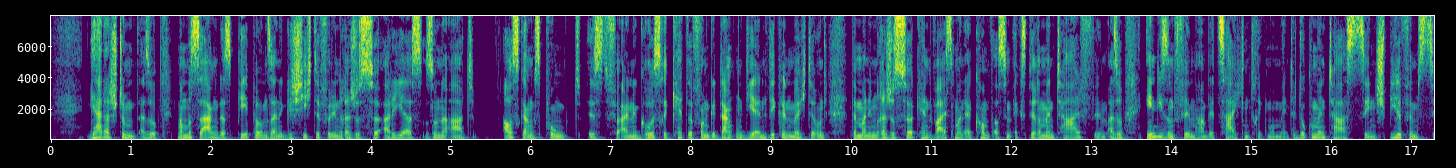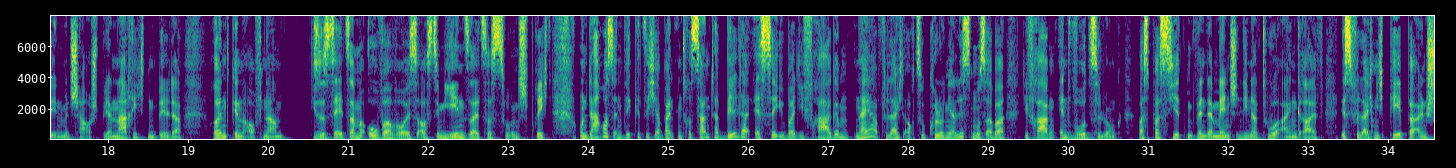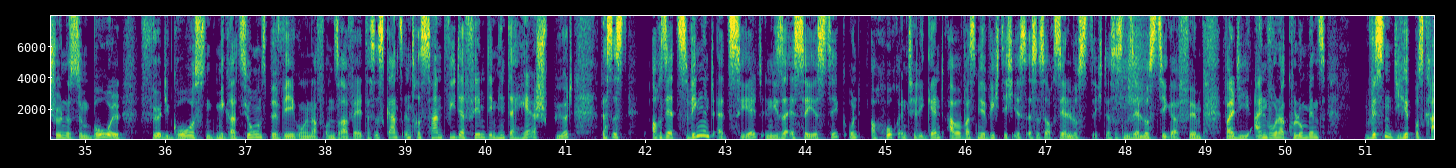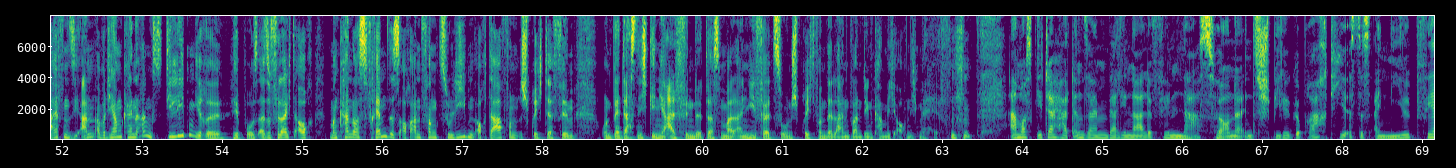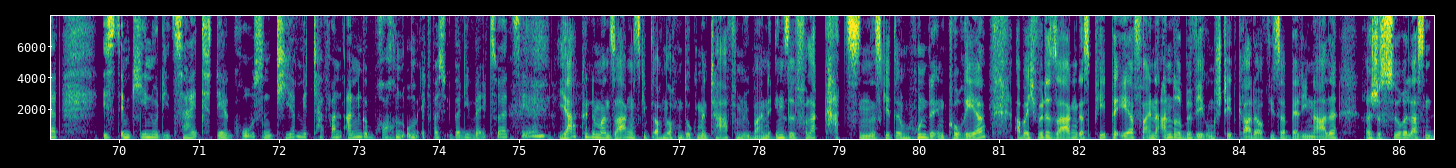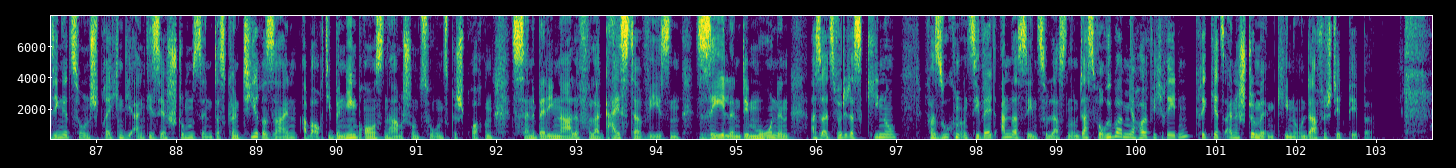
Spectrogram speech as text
Ja, das stimmt. Also man muss sagen, dass Pepe und seine Geschichte für den Regisseur Arias so eine Art Ausgangspunkt ist für eine größere Kette von Gedanken, die er entwickeln möchte. Und wenn man den Regisseur kennt, weiß man, er kommt aus dem Experimentalfilm. Also in diesem Film haben wir Zeichentrickmomente, Dokumentarszenen, Spielfilmszenen mit Schauspielern, Nachrichtenbilder, Röntgenaufnahmen, dieses seltsame Overvoice aus dem Jenseits, das zu uns spricht. Und daraus entwickelt sich aber ein interessanter Bilderessay über die Frage, naja, vielleicht auch zu Kolonialismus, aber die Fragen Entwurzelung. Was passiert, wenn der Mensch in die Natur eingreift? Ist vielleicht nicht Pepe ein schönes Symbol für die großen Migrationsbewegungen auf unserer Welt? Das ist ganz interessant, wie der Film dem hinterher spürt. Das ist auch sehr zwingend erzählt in dieser Essayistik und auch hochintelligent. Aber was mir wichtig ist, es ist auch sehr lustig. Das ist ein sehr lustiger Film, weil die Einwohner Kolumbiens Audience wissen, die Hippos greifen sie an, aber die haben keine Angst. Die lieben ihre Hippos. Also vielleicht auch, man kann was Fremdes auch anfangen zu lieben. Auch davon spricht der Film. Und wer das nicht genial findet, dass mal ein Nilpferdsohn spricht von der Leinwand, dem kann ich auch nicht mehr helfen. Amos Gitter hat in seinem Berlinale-Film Nashörner ins Spiel gebracht. Hier ist es ein Nilpferd. Ist im Kino die Zeit der großen Tiermetaphern angebrochen, um etwas über die Welt zu erzählen? Ja, könnte man sagen. Es gibt auch noch einen Dokumentarfilm über eine Insel voller Katzen. Es geht um Hunde in Korea. Aber ich würde sagen, dass Pepe eher für eine andere Bewegung steht, gerade auf dieser Berlinale. Regisseure lassen Dinge zu uns sprechen, die eigentlich sehr stumm sind. Das können Tiere sein, aber auch die Benin-Bronzen haben schon zu uns gesprochen. Es ist eine Berlinale voller Geisterwesen, Seelen, Dämonen. Also als würde das Kino versuchen, uns die Welt anders sehen zu lassen. Und das, worüber wir häufig reden, kriegt jetzt eine Stimme im Kino. Und dafür steht Pepe.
